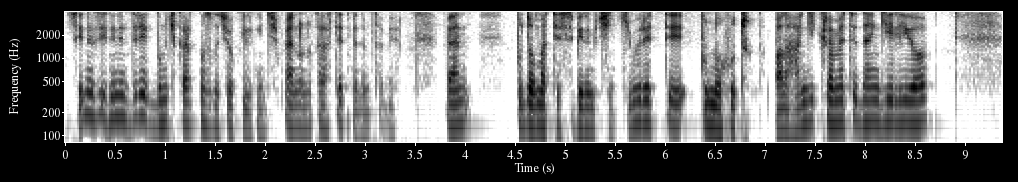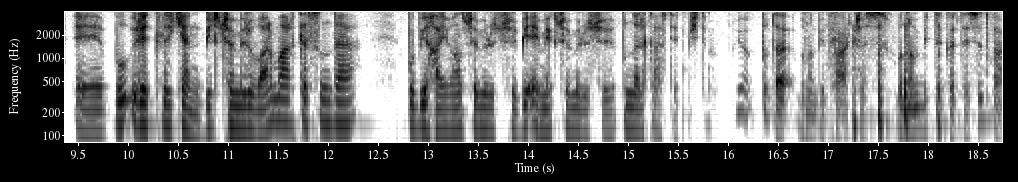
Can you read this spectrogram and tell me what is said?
Senin zihninin direkt bunu çıkartması da çok ilginç. Ben onu kastetmedim tabii. Ben bu domatesi benim için kim üretti? Bu nohut bana hangi kilometreden geliyor? E, bu üretilirken bir sömürü var mı arkasında? Bu bir hayvan sömürüsü, bir emek sömürüsü. Bunları kastetmiştim. Yok bu da bunun bir parçası. bunun bir tık ötesi de o.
